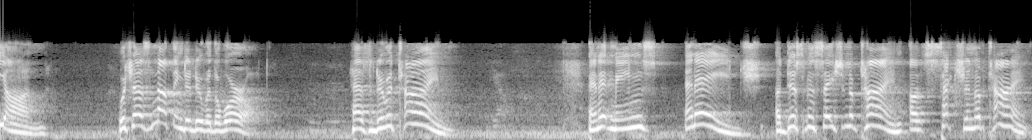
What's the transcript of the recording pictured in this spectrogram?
eon which has nothing to do with the world, has to do with time. And it means an age, a dispensation of time, a section of time.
